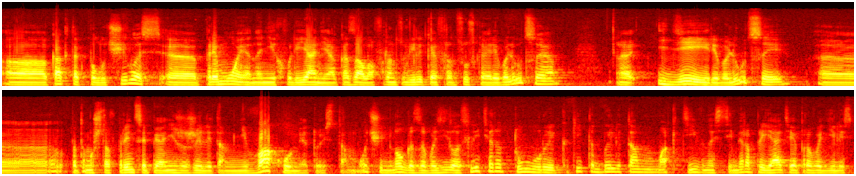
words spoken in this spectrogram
э, как так получилось, э, прямое на них влияние оказала францу- Великая Французская революция, э, идеи революции, э, потому что, в принципе, они же жили там не в вакууме, то есть там очень много завозилось литературы, какие-то были там активности, мероприятия проводились.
